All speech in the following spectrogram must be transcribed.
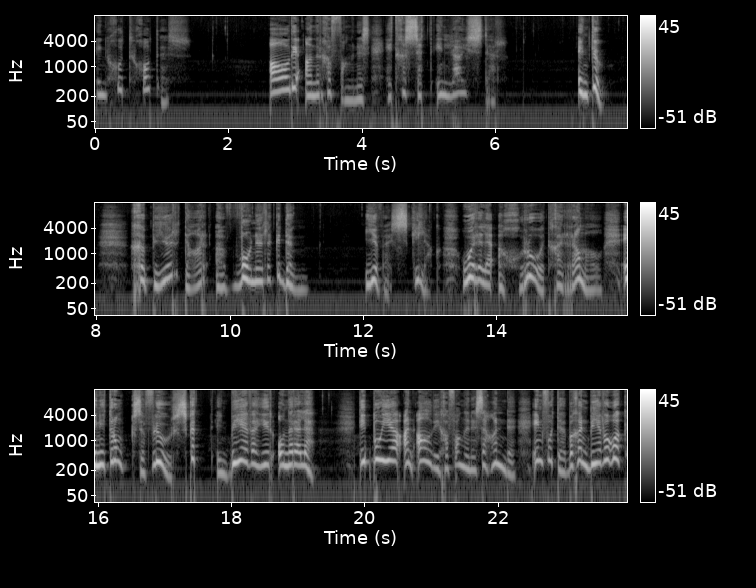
en goed God is. Al die ander gevangenes het gesit en luister. En toe gebeur daar 'n wonderlike ding. Ewe skielik hoor hulle 'n groot gerammel en die tronk se vloer skud en bewe hier onder hulle. Die boeye aan al die gevangenes se hande en voete begin bewe ook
